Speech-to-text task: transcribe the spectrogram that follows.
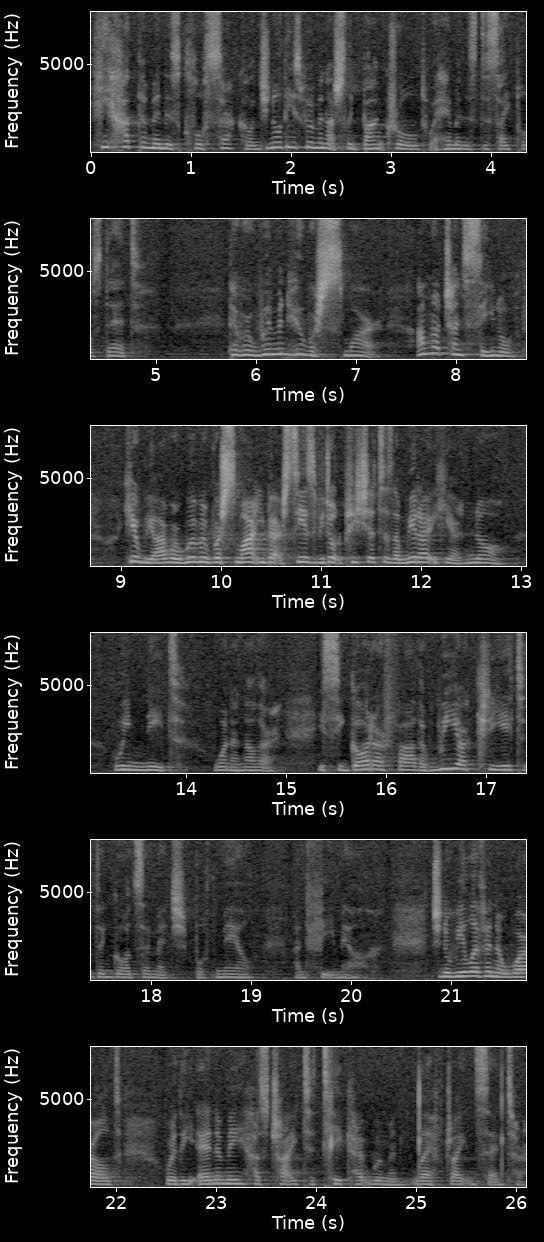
He had them in his close circle. And you know these women actually bankrolled what him and his disciples did? They were women who were smart. I'm not trying to say, you know, here we are, we're women, we're smart, you better see us. If you don't appreciate us, then we're out here. No, we need one another. You see, God our Father, we are created in God's image, both male and female. Do you know, we live in a world where the enemy has tried to take out women left, right, and center,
